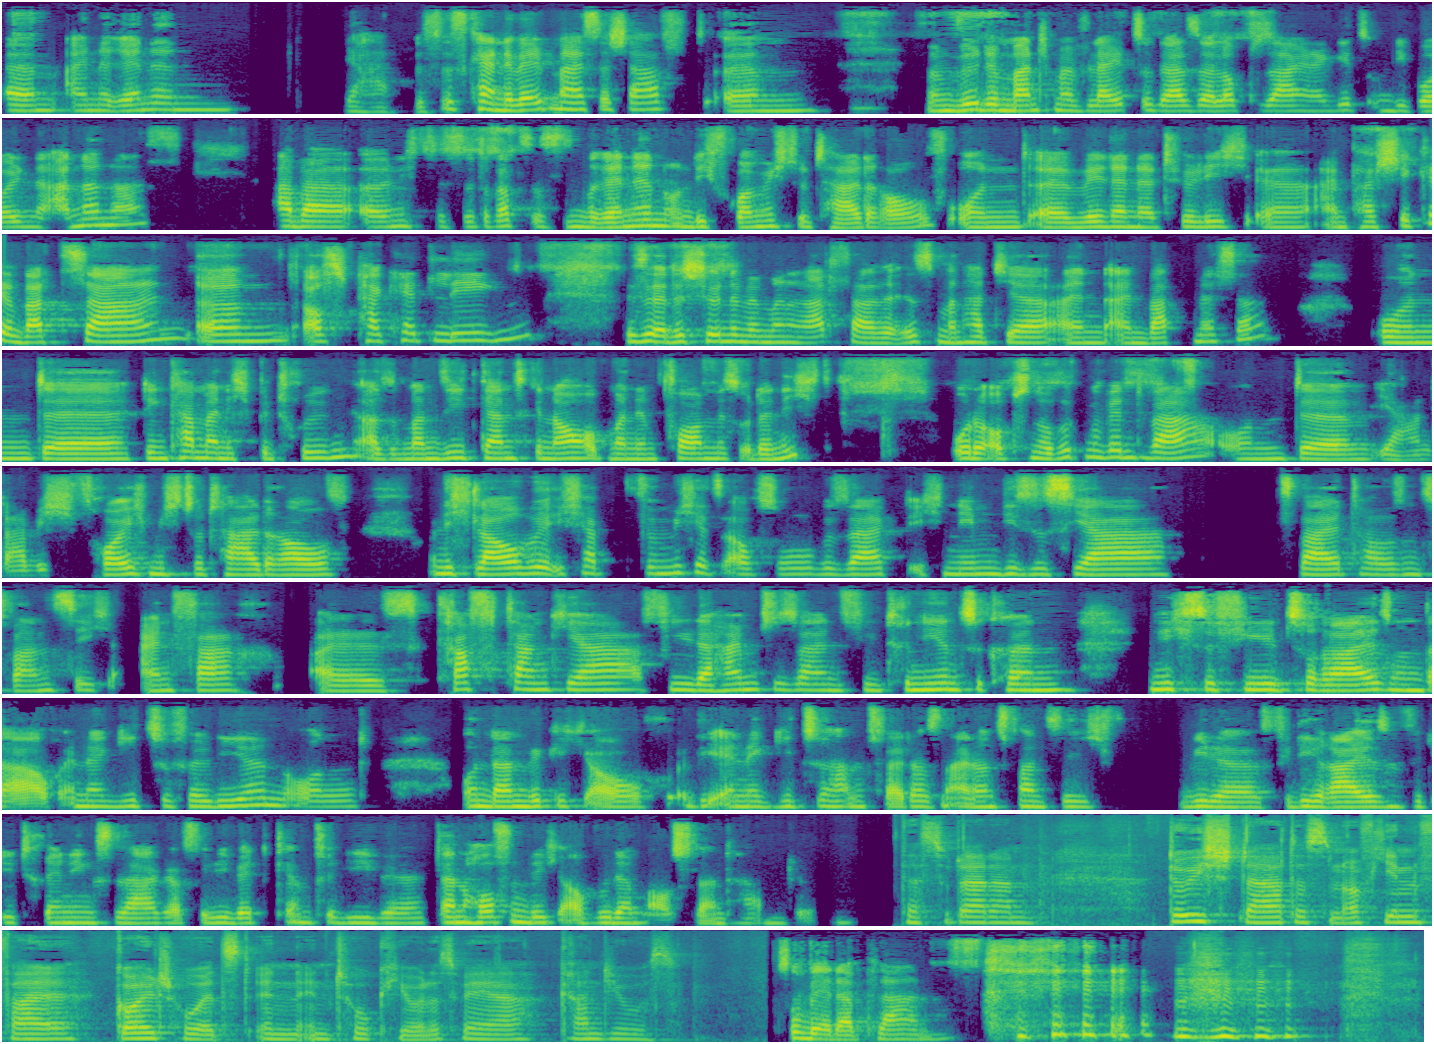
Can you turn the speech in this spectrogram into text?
ähm, ein Rennen, ja, das ist keine Weltmeisterschaft. Ähm, man würde manchmal vielleicht sogar salopp sagen, da geht es um die goldene Ananas. Aber äh, nichtsdestotrotz ist es ein Rennen und ich freue mich total drauf und äh, will dann natürlich äh, ein paar schicke Wattzahlen ähm, aufs Parkett legen. Das ist ja das Schöne, wenn man Radfahrer ist. Man hat ja ein, ein Wattmesser und äh, den kann man nicht betrügen. Also man sieht ganz genau, ob man in Form ist oder nicht oder ob es nur Rückenwind war. Und ähm, ja, und da habe ich freue ich mich total drauf. Und ich glaube, ich habe für mich jetzt auch so gesagt, ich nehme dieses Jahr 2020 einfach als Krafttankjahr, viel daheim zu sein, viel trainieren zu können, nicht so viel zu reisen und da auch Energie zu verlieren und, und dann wirklich auch die Energie zu haben, 2021 wieder für die Reisen, für die Trainingslager, für die Wettkämpfe, die wir dann hoffentlich auch wieder im Ausland haben dürfen. Dass du da dann durchstartest und auf jeden Fall Gold holst in, in Tokio. Das wäre ja grandios. So wäre der Plan.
